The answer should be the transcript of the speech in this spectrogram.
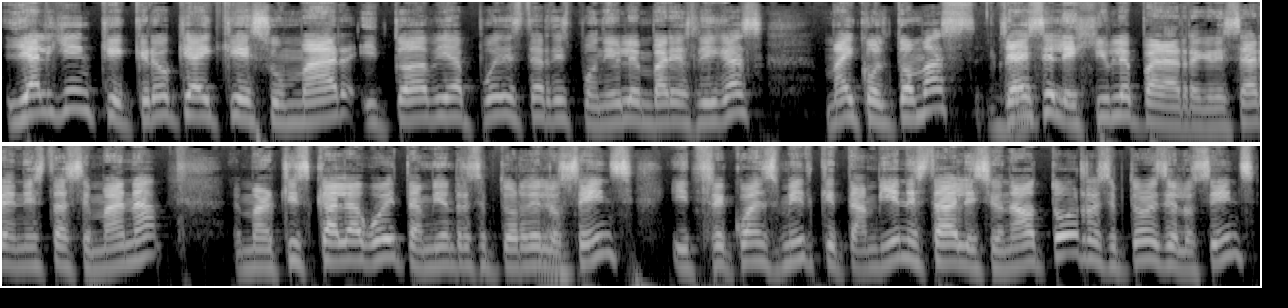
Y alguien que creo que hay que sumar y todavía puede estar disponible en varias ligas, Michael Thomas, ya es elegible para regresar en esta semana. Marquis Callaway, también receptor de los Saints, y Trequan Smith, que también estaba lesionado. Todos receptores de los Saints.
